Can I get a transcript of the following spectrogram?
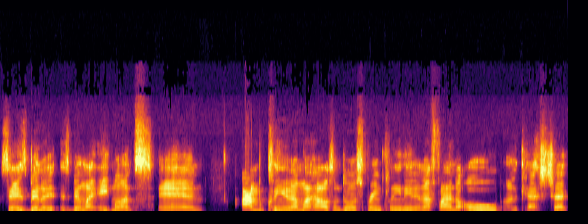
say it's been a, it's been like eight months and I'm cleaning out my house. I'm doing spring cleaning, and I find an old uncashed check.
